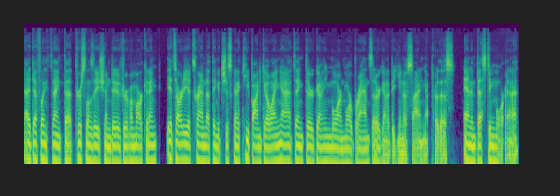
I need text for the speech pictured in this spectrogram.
I definitely think that personalization, data driven marketing, it's already a trend. I think it's just going to keep on going. And I think there are going to be more and more brands that are going to be, you know, signing up for this and investing more in it.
